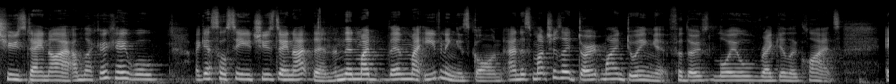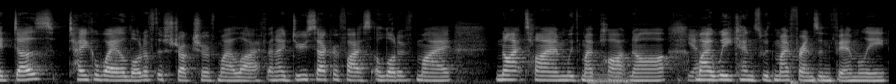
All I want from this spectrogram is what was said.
Tuesday night. I'm like, okay, well, I guess I'll see you Tuesday night then. And then my then my evening is gone. And as much as I don't mind doing it for those loyal regular clients, it does take away a lot of the structure of my life and I do sacrifice a lot of my nighttime with my partner, Yeah. my weekends with my friends and family.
